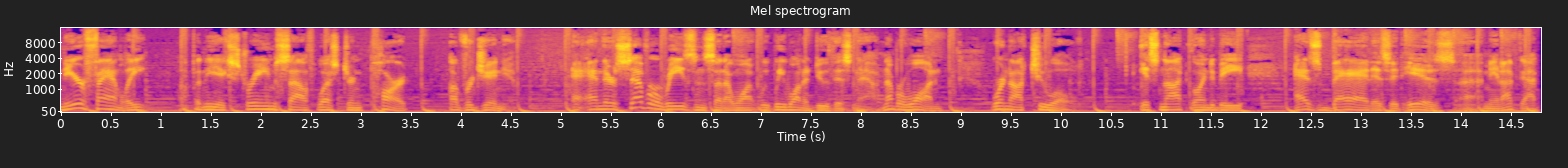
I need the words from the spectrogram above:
near family up in the extreme southwestern part of Virginia. And there's several reasons that I want we, we want to do this now. Number one, we're not too old. It's not going to be as bad as it is. Uh, I mean, I've got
